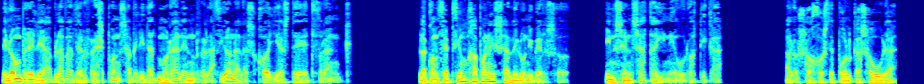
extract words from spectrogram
El hombre le hablaba de responsabilidad moral en relación a las joyas de Ed Frank. La concepción japonesa del universo, insensata y neurótica. A los ojos de Paul Casaura,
